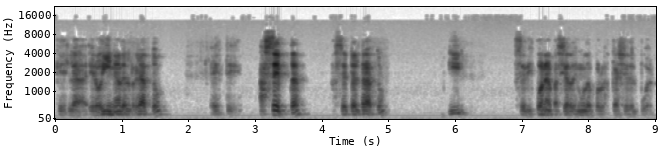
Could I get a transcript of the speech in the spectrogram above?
que es la heroína del relato, este, acepta acepta el trato y se dispone a pasear desnuda por las calles del pueblo.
